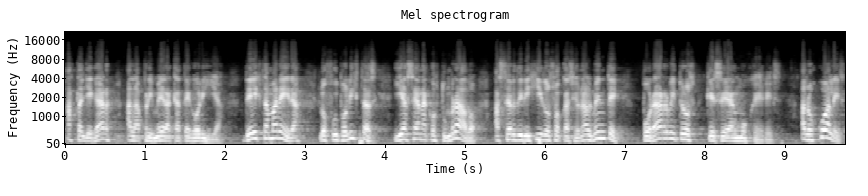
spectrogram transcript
hasta llegar a la primera categoría. De esta manera, los futbolistas ya se han acostumbrado a ser dirigidos ocasionalmente por árbitros que sean mujeres, a los cuales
